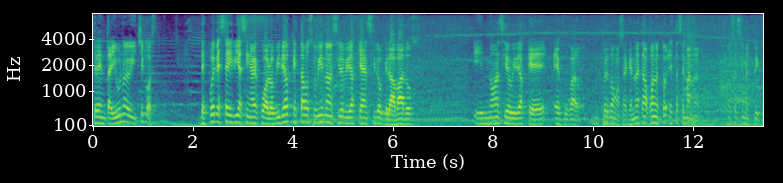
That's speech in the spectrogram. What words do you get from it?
31 y chicos, después de 6 días sin haber jugado, los vídeos que he estado subiendo han sido vídeos que han sido grabados y no han sido vídeos que he jugado. Perdón, o sea que no he estado jugando esta semana, no sé si me explico.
